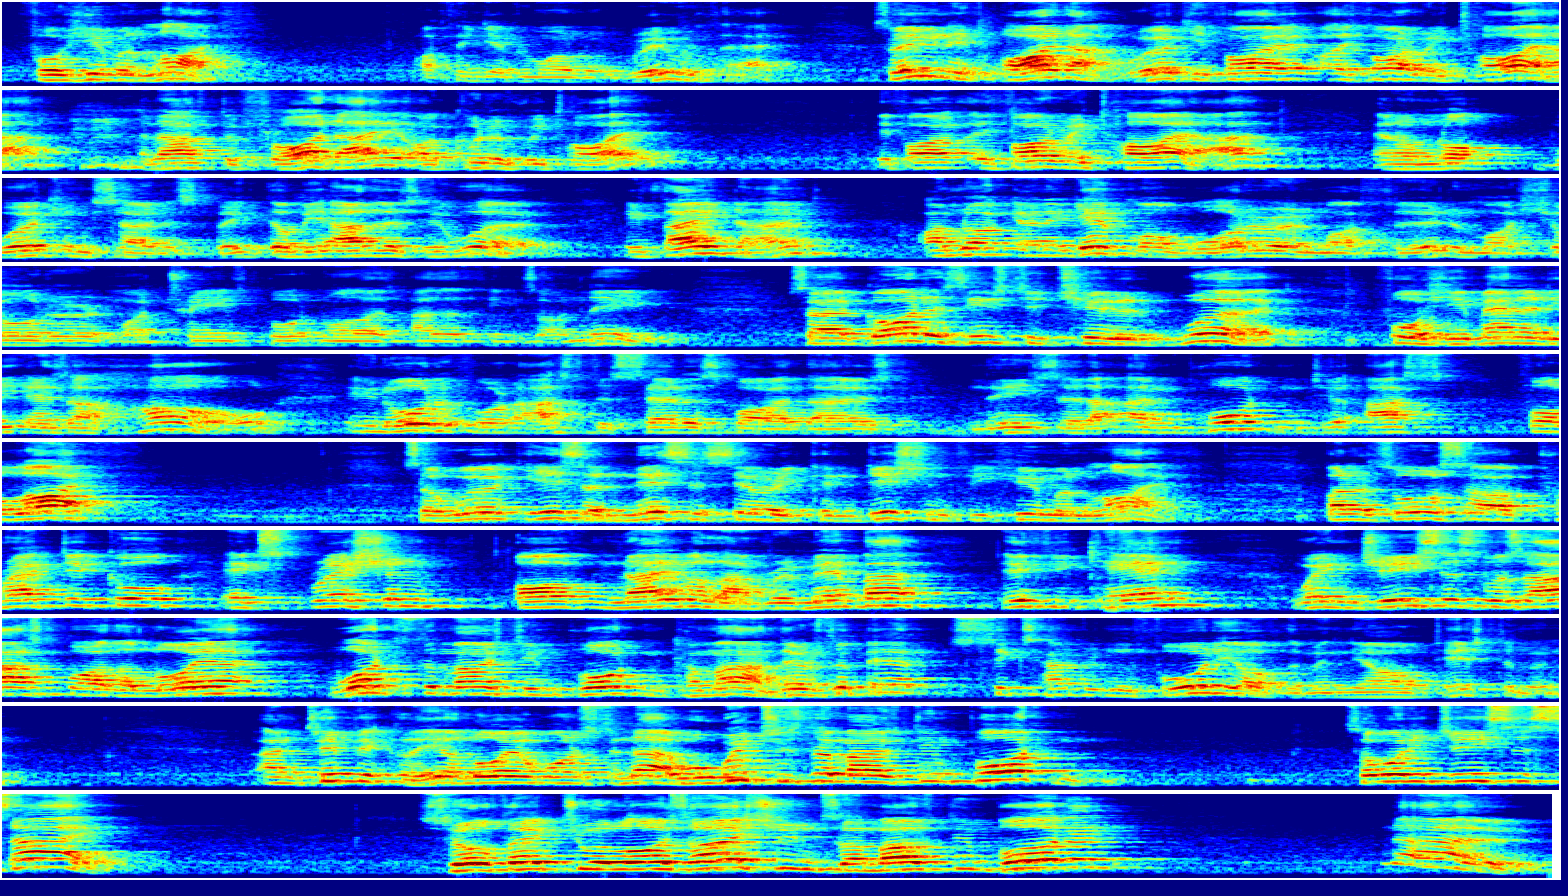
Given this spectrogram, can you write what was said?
for human life. I think everyone would agree with that. So even if I don't work, if I, if I retire, and after Friday I could have retired, if I, if I retire and I'm not working, so to speak, there'll be others who work. If they don't, I'm not going to get my water and my food and my shelter and my transport and all those other things I need. So God has instituted work for humanity as a whole in order for us to satisfy those needs that are important to us for life. So, work is a necessary condition for human life, but it's also a practical expression of neighbour love. Remember, if you can, when Jesus was asked by the lawyer, What's the most important command? There's about 640 of them in the Old Testament. And typically, a lawyer wants to know, well, which is the most important? So, what did Jesus say? Self actualization is the most important? No.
